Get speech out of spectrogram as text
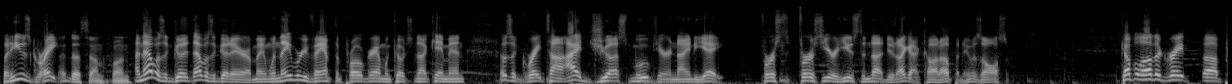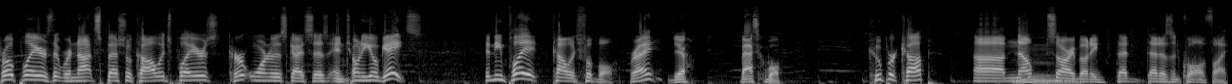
But he was great. That does sound fun. And that was a good that was a good era. I mean, when they revamped the program when Coach Nutt came in, it was a great time. I had just moved here in '98, first first year Houston Nutt, dude. I got caught up and it was awesome. A couple other great uh, pro players that were not special college players. Kurt Warner, this guy says Antonio Gates didn't even play at college football, right? Yeah. Basketball. Cooper Kupp. Uh, nope, Hmm. sorry, buddy. That that doesn't qualify.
